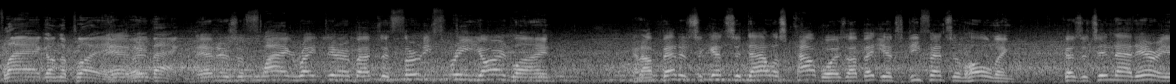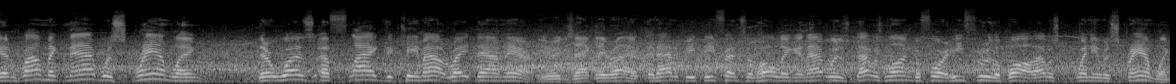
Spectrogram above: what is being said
Flag on the play, And way back. And there's a flag right there about the 33-yard line. And I'll bet it's against the Dallas Cowboys. I'll bet you it's defensive holding because it's in that area. And while McNabb was scrambling, there was a flag that came out right down there. You're exactly right. It had to be defensive holding, and that was that was long before he threw the ball. That was when he was scrambling.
